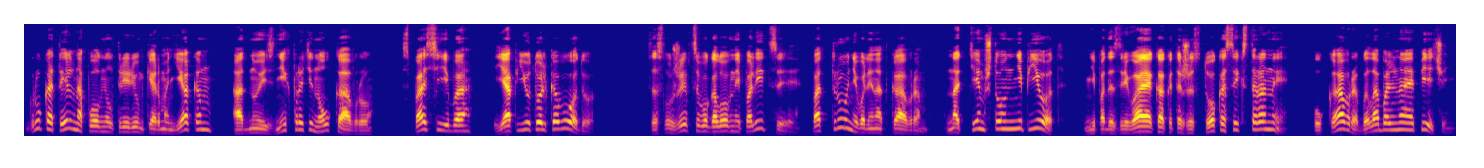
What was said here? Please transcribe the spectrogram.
Грук-отель наполнил три рюмки арманьяком, одну из них протянул Кавру. «Спасибо, я пью только воду». Сослуживцы в уголовной полиции подтрунивали над Кавром, над тем, что он не пьет, не подозревая, как это жестоко с их стороны. У Кавра была больная печень.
